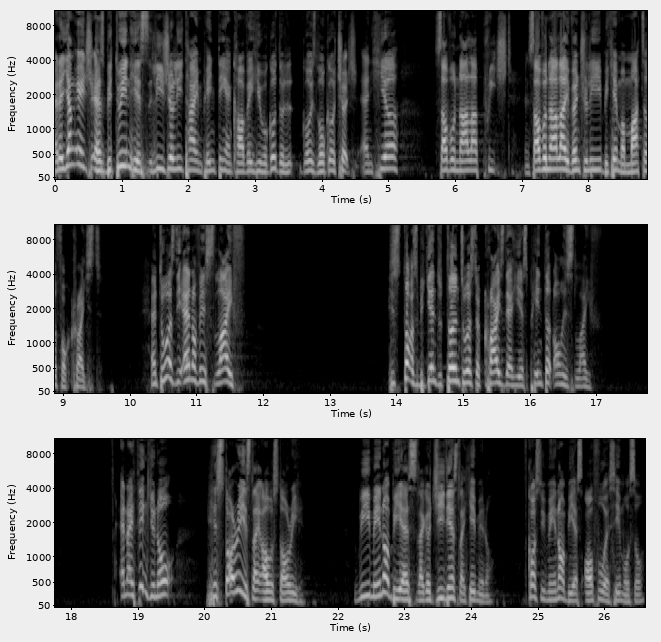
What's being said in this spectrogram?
At a young age, as between his leisurely time painting and carving, he would go to go his local church and hear Savonarola preached. And Savonarola eventually became a martyr for Christ. And towards the end of his life, his thoughts began to turn towards the Christ that he has painted all his life. And I think, you know, his story is like our story. We may not be as like a genius like him, you know. Of course, we may not be as awful as him also.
